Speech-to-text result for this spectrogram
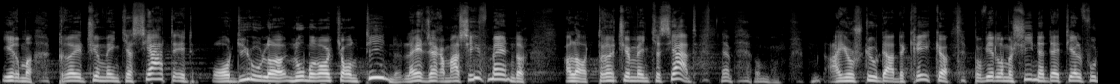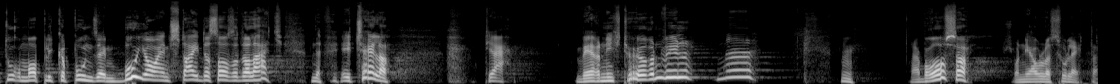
Irma, treutje ventiasiat et odiula numero 110. Lezer massief minder. Allora, treutje ventiasiat. A io stu da de kreke per la machine det il futur moplica punze in en stei de sosa de lach. E cella. Tja, wer nicht hören will, ne? Hm. A brossa, son jau la suletta.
